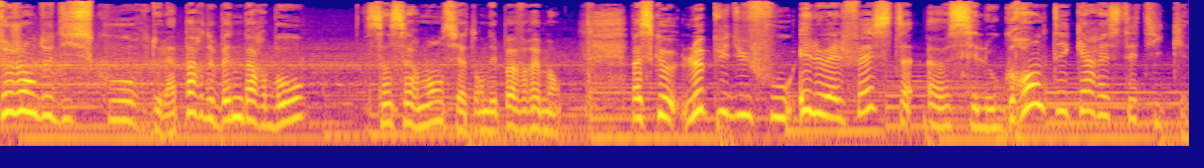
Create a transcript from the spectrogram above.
Ce genre de discours de la part de Ben Barbeau, sincèrement, on s'y attendait pas vraiment. Parce que le Puy du Fou et le Hellfest, euh, c'est le grand écart esthétique.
